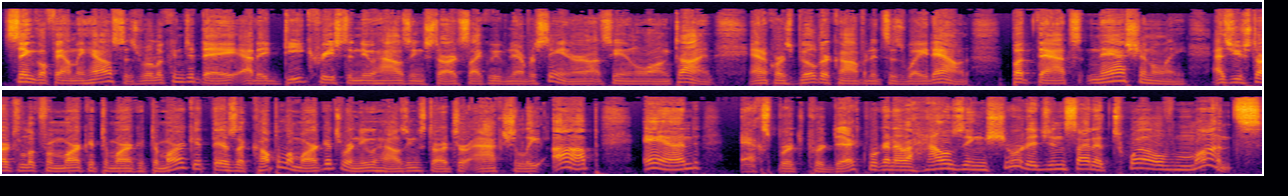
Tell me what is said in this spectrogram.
single family houses, we're looking today at a decrease in new housing starts like we've never seen or not seen in a long time. And of course, builder confidence is way down. But that's nationally. As you start to look from market to market to market, there's a couple of markets where new housing starts are actually up. And experts predict we're going to have a housing shortage inside of 12 months.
